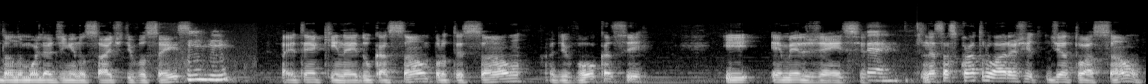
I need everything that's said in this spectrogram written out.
dando uma olhadinha no site de vocês. Uhum. Aí tem aqui, né, educação, proteção, advocacy e emergência. É. Nessas quatro áreas de, de atuação,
